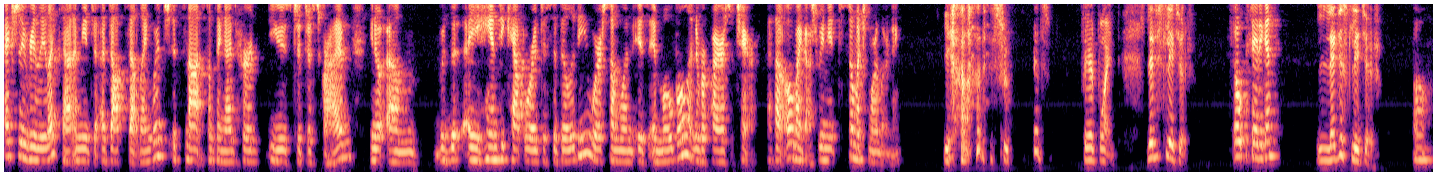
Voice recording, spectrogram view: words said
actually really like that I need to adopt that language. It's not something I'd heard used to describe, you know, um, a handicap or a disability where someone is immobile and it requires a chair. I thought, oh my gosh, we need so much more learning. Yeah, that's true. That's fair point. Legislature. Oh, say it again. Legislature. Oh,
